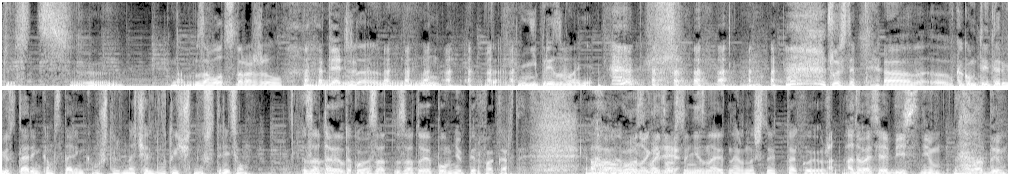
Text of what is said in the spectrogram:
То есть там, завод сторожил. Опять же. Да, ну, да, не призвание. Слушайте, э, в каком-то интервью стареньком, стареньком, что ли, в начале 2000-х встретил Зато, я, такое... за, зато я помню перфокарты. О, Многие господи. просто не знают, наверное, что это такое уже. А, а давайте объясним молодым.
